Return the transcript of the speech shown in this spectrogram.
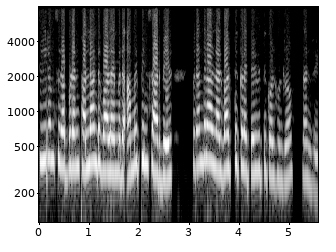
சீரம் சிறப்புடன் பல்லாண்டு வாழ எமது அமைப்பின் சார்பில் பிறந்தநாள் நல்வாழ்த்துக்களை தெரிவித்துக் கொள்கின்றோம். நன்றி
